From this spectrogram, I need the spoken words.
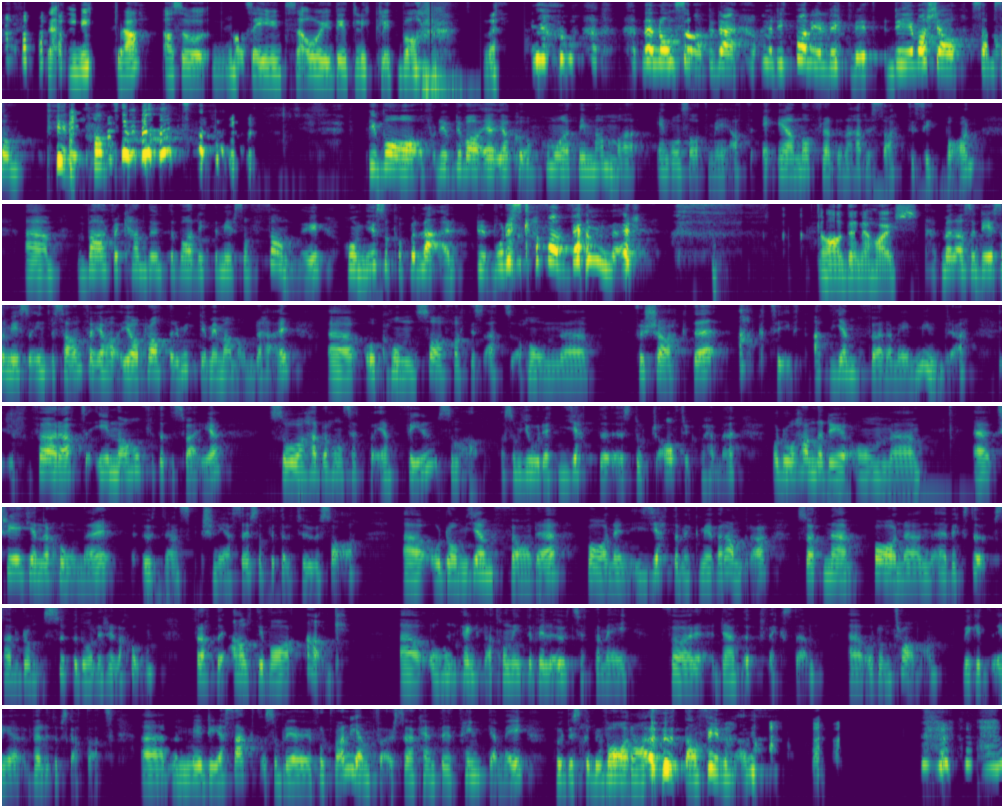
så här, lycka. Alltså man säger ju inte så här, oj det är ett lyckligt barn. Jo, När någon sa det där, men ditt barn är lyckligt, det var jag som komplement. Det var, det, det var, jag kommer ihåg att min mamma en gång sa till mig att en av föräldrarna hade sagt till sitt barn ehm, varför kan du inte vara lite mer som Fanny? Hon är ju så populär. Du borde skaffa vänner. Ja den är harsh. Men alltså det som är så intressant, för jag, jag pratade mycket med mamma om det här Eh, och hon sa faktiskt att hon eh, försökte aktivt att jämföra mig mindre. För att innan hon flyttade till Sverige så hade hon sett på en film som, som gjorde ett jättestort avtryck på henne. Och då handlade det om eh, eh tre generationer utländsk-kineser som flyttade till USA. Eh, och de jämförde barnen jättemycket med varandra. Så att när barnen växte upp så hade de superdålig relation. För att det alltid var agg. Eh, och hon tänkte att hon inte ville utsätta mig för den uppväxten eh, och de trauman. Vilket är väldigt uppskattat. Eh, men med det sagt så blir jag ju fortfarande jämförd så jag kan inte tänka mig hur det skulle vara utan filmen.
